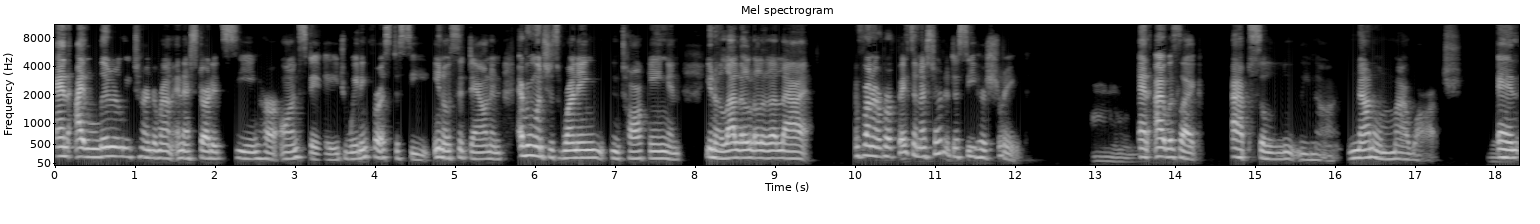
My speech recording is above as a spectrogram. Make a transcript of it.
And I literally turned around and I started seeing her on stage, waiting for us to see, you know, sit down, and everyone's just running and talking and, you know, la la la la la in front of her face. And I started to see her shrink. Mm. And I was like, absolutely not, not on my watch. Yeah. And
